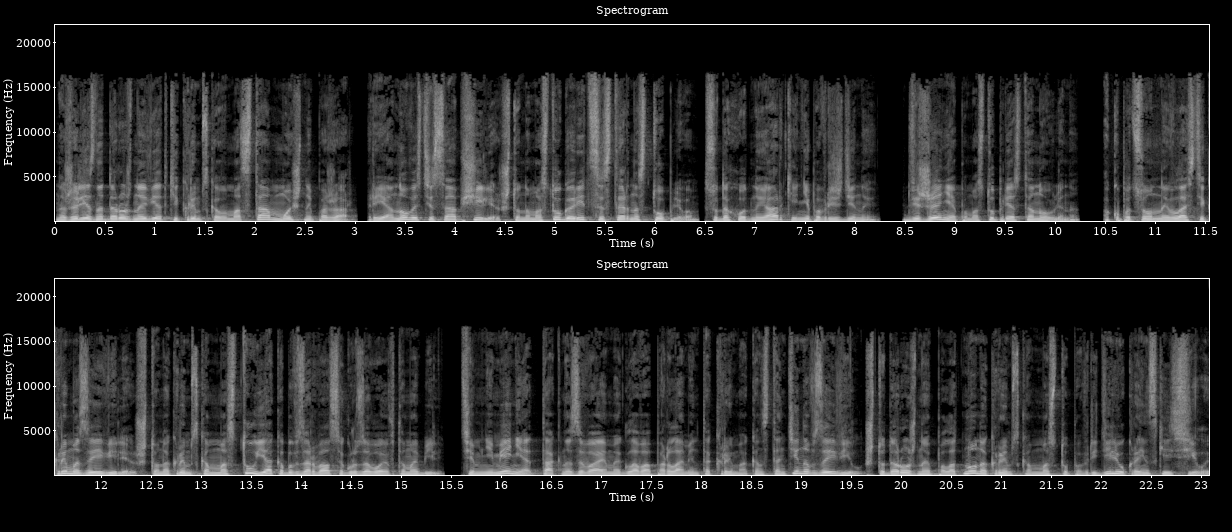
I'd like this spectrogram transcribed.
На железнодорожной ветке Крымского моста мощный пожар. РИА Новости сообщили, что на мосту горит цистерна с топливом, судоходные арки не повреждены. Движение по мосту приостановлено. Оккупационные власти Крыма заявили, что на Крымском мосту якобы взорвался грузовой автомобиль. Тем не менее, так называемый глава парламента Крыма Константинов заявил, что дорожное полотно на Крымском мосту повредили украинские силы.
